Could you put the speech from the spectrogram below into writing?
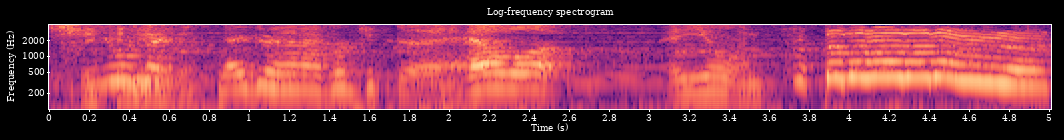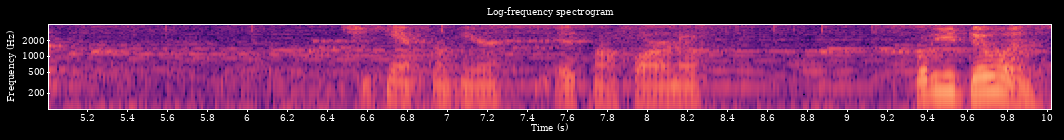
She can Use use it. it. Now you're gonna have her get the hell up and heal him. She can't from here. It's not far enough. What are you doing?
